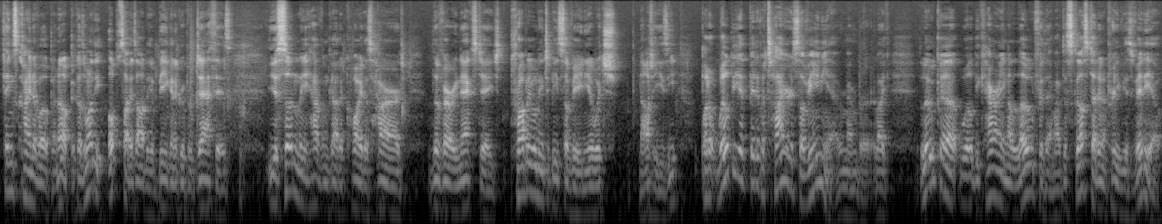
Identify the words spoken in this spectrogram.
things kind of open up because one of the upsides, oddly, of being in a group of death is you suddenly haven't got it quite as hard the very next stage. Probably will need to be Slovenia, which not easy, but it will be a bit of a tired Slovenia. Remember, like Luka will be carrying a load for them. I've discussed that in a previous video,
